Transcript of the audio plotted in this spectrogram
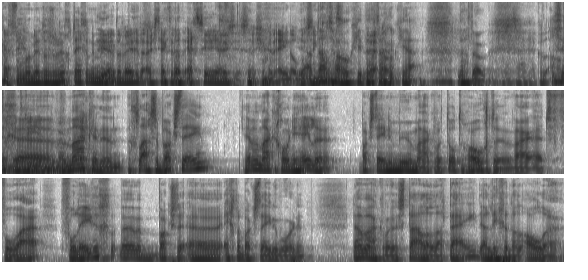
We stonden met ons rug tegen de muur. Ja, dan weten de architecten dat het echt serieus is als je met één Ja, oplossing dat komt. ook, ja, dat Ja. ook, ja. Dat ook. Dan Zeg, eh, we maken een glazen baksteen. Ja, we maken gewoon die hele bakstenen muur maken we tot de hoogte waar het volwa- volledig eh, bakste- eh, echte bakstenen worden. Daar maken we een stalen latij. Daar liggen dan alle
